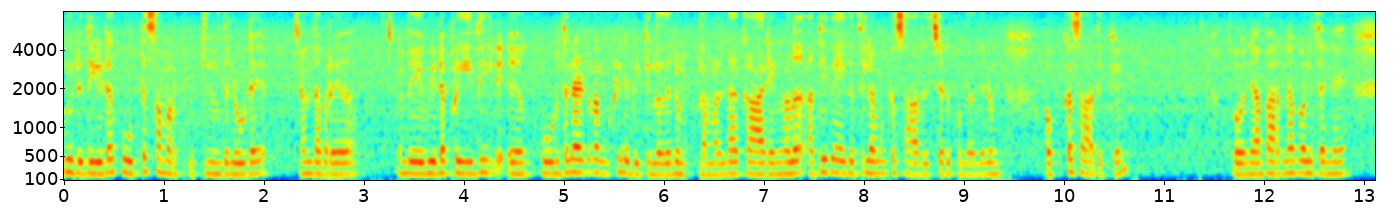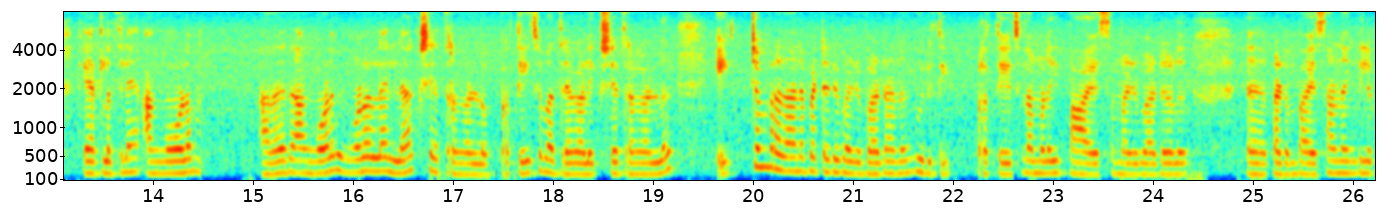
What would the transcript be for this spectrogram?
ഗുരുതിയുടെ കൂട്ട് സമർപ്പിക്കുന്നതിലൂടെ എന്താ പറയുക ദേവിയുടെ പ്രീതി കൂടുതലായിട്ട് നമുക്ക് ലഭിക്കുന്നതിനും നമ്മളുടെ കാര്യങ്ങൾ അതിവേഗത്തിൽ നമുക്ക് സാധിച്ചെടുക്കുന്നതിനും ഒക്കെ സാധിക്കും. അപ്പോൾ ഞാൻ പറഞ്ഞ പോലെ തന്നെ കേരളത്തിലെ അങ്ങോളം അതായത് അങ്ങോളം ഇങ്ങോളമുള്ള എല്ലാ ക്ഷേത്രങ്ങളിലും പ്രത്യേകിച്ച് ഭദ്രകാളി ക്ഷേത്രങ്ങളിൽ ഏറ്റവും പ്രധാനപ്പെട്ട ഒരു വഴിപാടാണ് ഗുരുതി. പ്രത്യേകിച്ച് നമ്മൾ ഈ പായസം വഴിപാടുകൾ കടും പായസമാണെങ്കിലും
